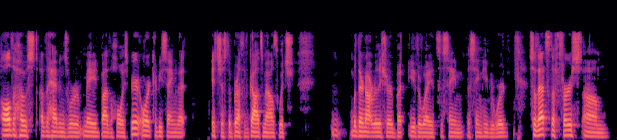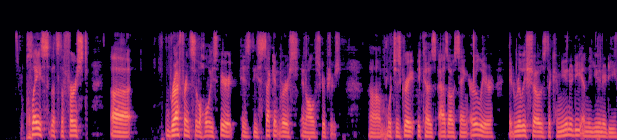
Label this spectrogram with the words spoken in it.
all the hosts of the heavens were made by the Holy Spirit, or it could be saying that it's just the breath of God's mouth, which they're not really sure, but either way, it's the same the same Hebrew word. So that's the first um, place. That's the first uh, reference to the Holy Spirit is the second verse in all of Scriptures, um, which is great because, as I was saying earlier, it really shows the community and the unity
